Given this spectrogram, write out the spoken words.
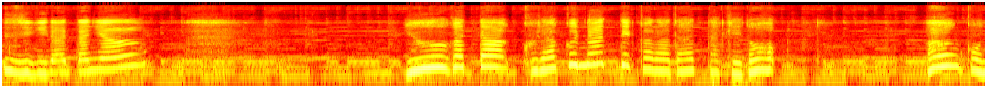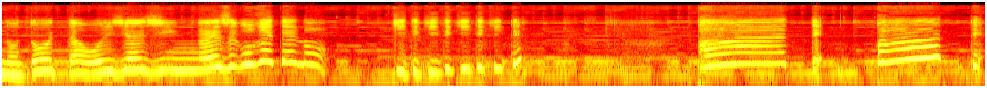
不思議だったにゃん。夕方暗くなってからだったけど、あんこの撮ったおい写真がすごかったの。聞いて聞いて聞いて聞いて。パーって、パーって。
